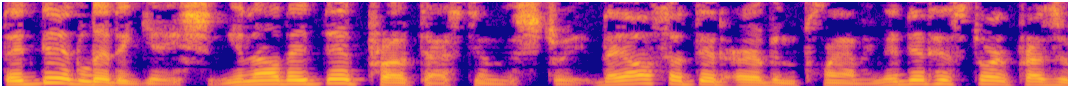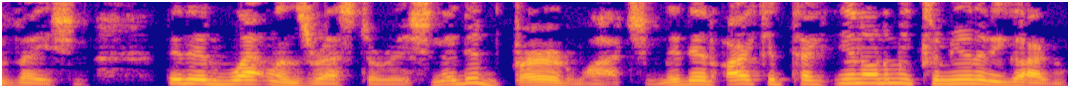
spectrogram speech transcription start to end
They did litigation. You know, they did protest in the street. They also did urban planning. They did historic preservation. They did wetlands restoration. They did bird watching. They did architect, you know what I mean? Community garden.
